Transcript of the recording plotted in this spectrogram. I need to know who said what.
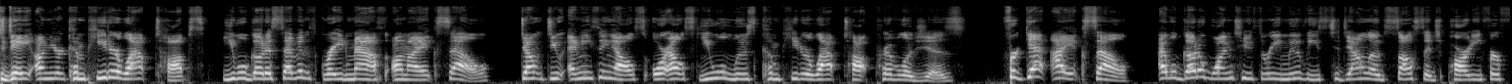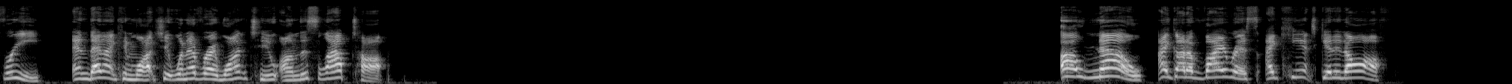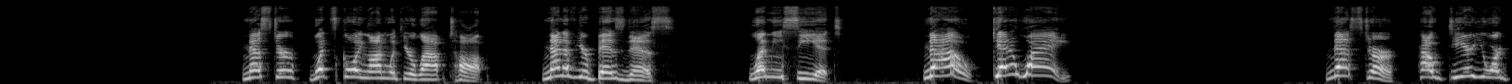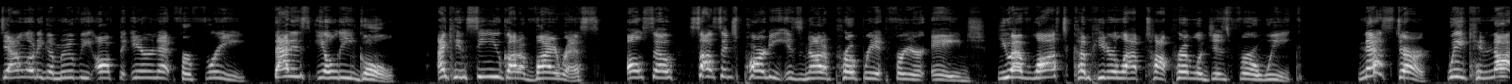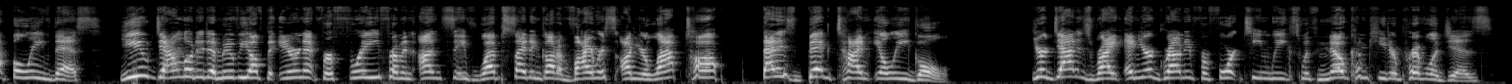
Speaker 1: Today on your computer laptops, you will go to 7th grade math on IXL. Don't do anything else or else you will lose computer laptop privileges. Forget IXL. I will go to 123 Movies to download Sausage Party for free, and then I can watch it whenever I want to on this laptop. Oh no! I got a virus! I can't get it off! Nestor, what's going on with your laptop? None of your business! Let me see it. No! Get away! Nestor! How dare you are downloading a movie off the internet for free? That is illegal! I can see you got a virus. Also, Sausage Party is not appropriate for your age. You have lost computer laptop privileges for a week. Nestor, we cannot believe this. You downloaded a movie off the internet for free from an unsafe website and got a virus on your laptop? That is big time illegal. Your dad is right, and you're grounded for 14 weeks with no computer privileges.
